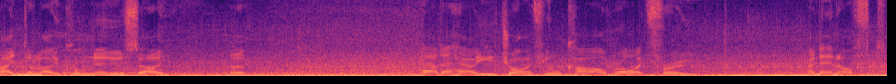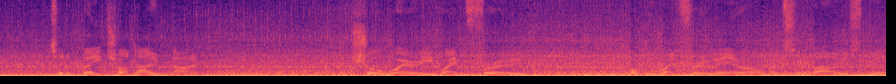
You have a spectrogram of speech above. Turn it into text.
made the local news though, but how the hell you drive your car right through and then off to the beach, I don't know. Not sure where he went through probably went through here, I would suppose, but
